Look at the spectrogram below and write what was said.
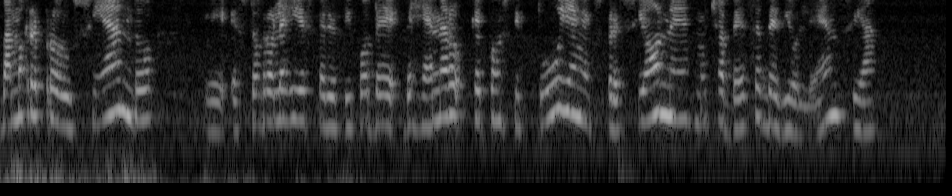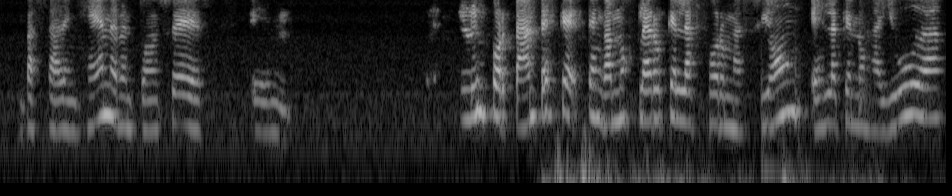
vamos reproduciendo eh, estos roles y estereotipos de, género que constituyen expresiones muchas veces de violencia basada en género? Entonces, em, lo importante es que tengamos claro que la formación es la que nos ayuda.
